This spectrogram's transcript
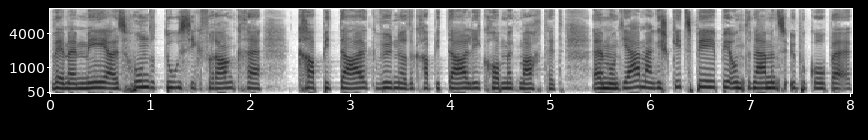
wenn man mehr als 100.000 Franken Kapitalgewinn oder Kapitaleinkommen gemacht hat. Ähm, und ja, manchmal gibt es bei, bei Unternehmensübergaben einen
